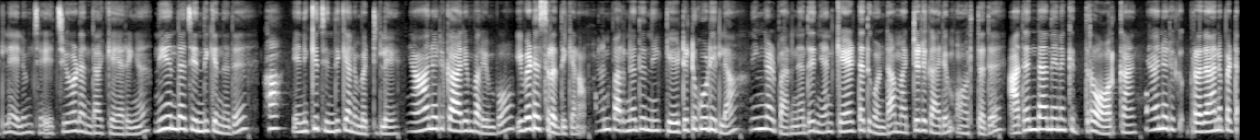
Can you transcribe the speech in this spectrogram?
എല്ലാവരും ചേച്ചിയോട് എന്താ കെയറിങ് നീ എന്താ ചിന്തിക്കുന്നത്? ഹാ എനിക്ക് ചിന്തിക്കാനും പറ്റില്ലേ? ഞാനൊരു കാര്യം പറയുമ്പോൾ ഇവിടെ ശ്രദ്ധിക്കണം. ഞാൻ പറഞ്ഞത് നീ കേട്ടിട്ട് കൂടിയില്ല. നിങ്ങൾ പറഞ്ഞത് ഞാൻ കേട്ടത് കൊണ്ടാ മറ്റൊരു കാര്യം ഓർത്തത്. അതെന്താ നിനക്ക് ഇത്ര ഓർക്കാൻ? ഞാനൊരു പ്രധാനപ്പെട്ട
